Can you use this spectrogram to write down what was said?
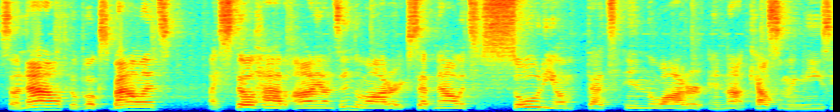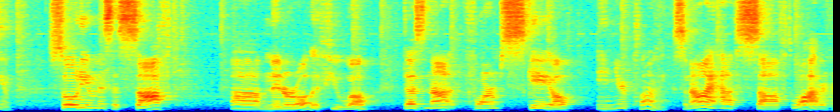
So now the books balance, I still have ions in the water, except now it's sodium that's in the water and not calcium magnesium. Sodium is a soft uh, mineral, if you will, does not form scale in your plumbing. So now I have soft water.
